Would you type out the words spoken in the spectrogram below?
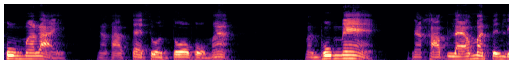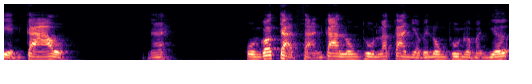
พุ่งเมื่อไหร่นะครับ แต่ส่วนตัวผมอะมันพุ่งแน่นะครับ แล้วมันเป็นเหรียญกาวนะคุณก็จัดสารการลงทุนแล้วกันอย่าไปลงทุนกับมันเยอะ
